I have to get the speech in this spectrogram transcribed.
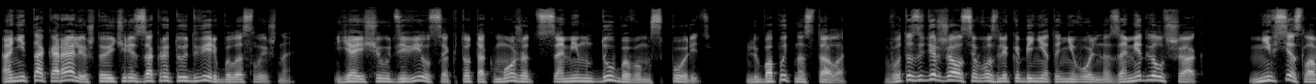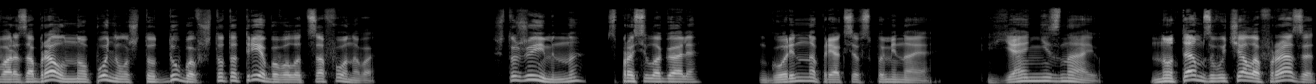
Они так орали, что и через закрытую дверь было слышно. Я еще удивился, кто так может с самим Дубовым спорить. Любопытно стало. Вот и задержался возле кабинета невольно, замедлил шаг. Не все слова разобрал, но понял, что Дубов что-то требовал от Сафонова. «Что же именно?» — спросила Галя. Горин напрягся, вспоминая. «Я не знаю. Но там звучала фраза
